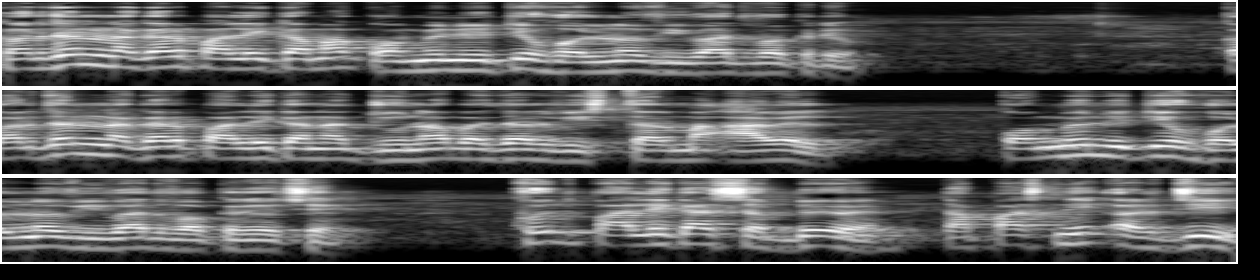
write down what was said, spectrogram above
કરજણ નગરપાલિકામાં કોમ્યુનિટી હોલનો વિવાદ વકર્યો. કરજણ નગરપાલિકાના જૂના બજાર વિસ્તારમાં આવેલ કોમ્યુનિટી હોલનો વિવાદ વકર્યો છે. ખુદ પાલિકા સભ્યોએ તપાસની અરજી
